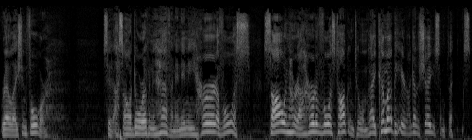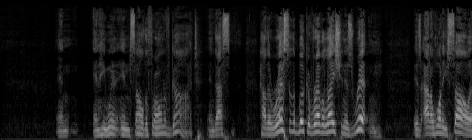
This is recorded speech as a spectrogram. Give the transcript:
Revelation 4, said, I saw a door open in heaven, and then he heard a voice. Saw and heard. I heard a voice talking to him. Hey, come up here. I got to show you some things. And and he went and saw the throne of God. And that's how the rest of the book of Revelation is written, is out of what he saw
